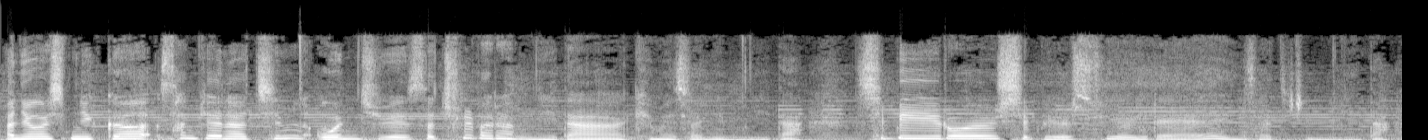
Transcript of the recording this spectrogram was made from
안녕하십니까. 상쾌한 아침 원주에서 출발합니다. 김혜정입니다. 11월 10일 수요일에 인사드립니다.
